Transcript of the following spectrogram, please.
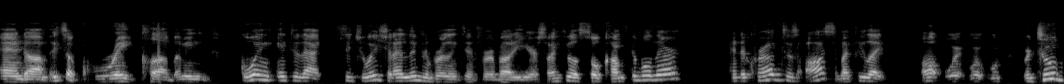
And um, it's a great club. I mean, going into that situation, I lived in Burlington for about a year, so I feel so comfortable there. And the crowd's just awesome. I feel like, oh, we're we're we're too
